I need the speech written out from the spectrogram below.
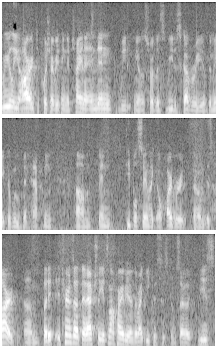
really hard to push everything to China, and then we, you know, sort of this rediscovery of the maker movement happening um, and people saying like, oh, hardware um, is hard. Um, but it, it, turns out that actually it's not hard if you have the right ecosystem. So these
